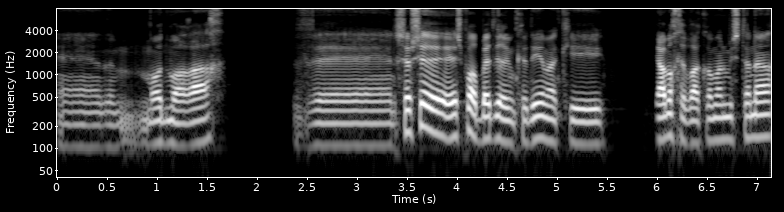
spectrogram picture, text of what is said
אה, זה מאוד מוערך. ואני חושב שיש פה הרבה אתגרים קדימה, כי גם החברה כל הזמן משתנה.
